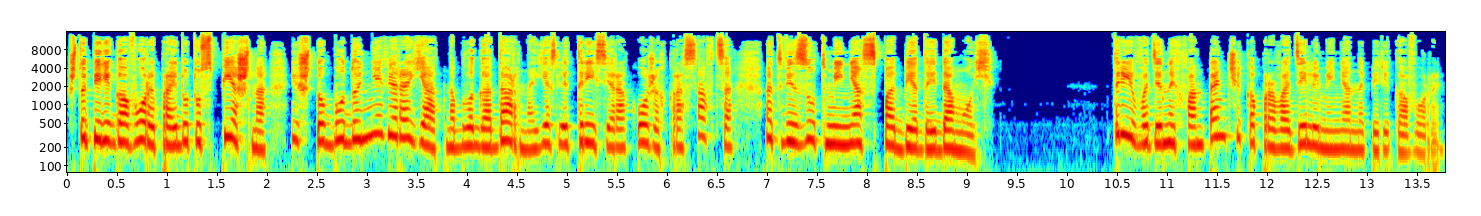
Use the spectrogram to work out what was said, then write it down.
что переговоры пройдут успешно и что буду невероятно благодарна, если три серокожих красавца отвезут меня с победой домой. Три водяных фонтанчика проводили меня на переговоры.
